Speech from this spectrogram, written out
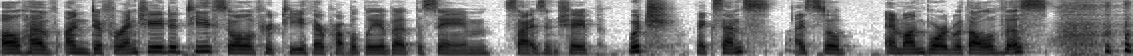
all have undifferentiated teeth, so all of her teeth are probably about the same size and shape, which makes sense. I still am on board with all of this.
